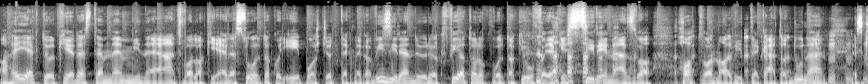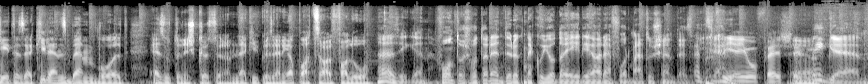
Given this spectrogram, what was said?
a helyektől kérdeztem, nem vinne át valaki. Erre szóltak, hogy épp most jöttek meg a vízirendőrök, fiatalok voltak, jó fejek, és szirénázva 60-nal vittek át a Dunán. Ez 2009-ben volt, ezúton is köszönöm nekik üzeni a pacalfaló. Ez igen. Fontos volt a rendőröknek, hogy odaérje a református rendezvényre. Milyen jó fejség. Igen.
